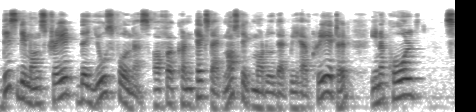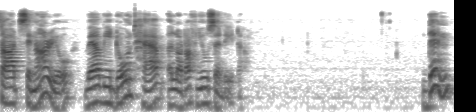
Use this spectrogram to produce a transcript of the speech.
This demonstrates the usefulness of a context agnostic model that we have created in a cold start scenario where we don't have a lot of user data. Then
